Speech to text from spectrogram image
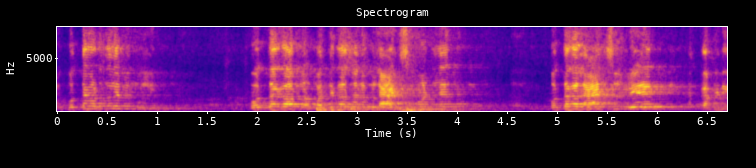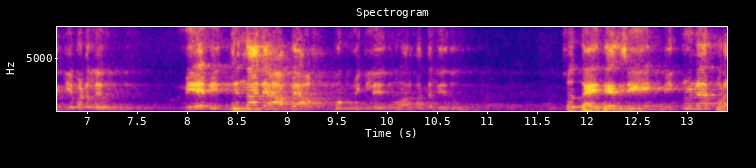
మీకు కొత్తగా అడుగుతలే మిమ్మల్ని. కొత్తగా పత్రికా సభకు ల్యాండ్స్ ఇవ్వట్లేదు. కొత్తగా ల్యాండ్స్ వేరే కమిటీకి ఇవ్వట్లేదు. మేము ఇచ్చిన దాన్ని ఆపే హక్కు మీకు లేదు అర్హత లేదు. సో దయచేసి విఘ్నుడ పుర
